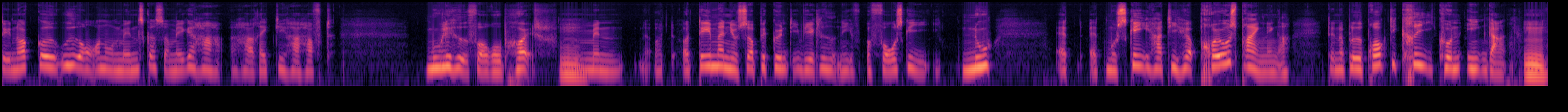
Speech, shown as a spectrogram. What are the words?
det er nok gået ud over nogle mennesker, som ikke har, har rigtig har haft mulighed for at råbe højt. Mm. Men, og, og det er man jo så begyndt i virkeligheden at forske i nu, at, at måske har de her prøvesprængninger, den er blevet brugt i krig kun én gang. Mm.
